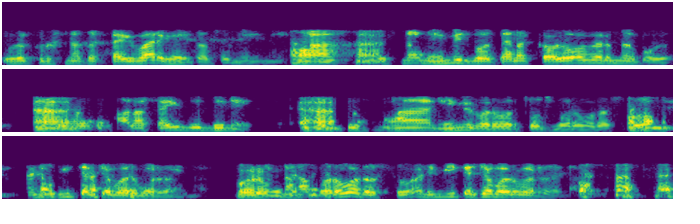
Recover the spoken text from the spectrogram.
पुढे कृष्णाचा कैवार घ्यायचा तो नेहमी. कृष्ण नेहमीच बोल त्याला कळो वगैरे न कळो हा. मला काही बुद्धी नाही. कृष्ण हा नेहमी बरोबर तोच बरोबर असतो. आणि मी त्याच्या बरोबर राहणार. हा बरोबर असतो आणि मी त्याच्या बरोबर राहणार.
